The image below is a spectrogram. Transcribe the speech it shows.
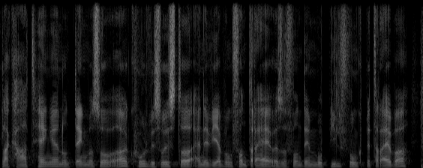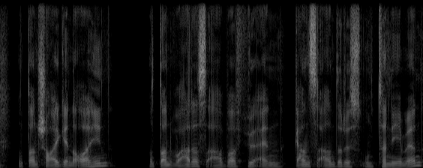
Plakat hängen und denke mir so, ah cool, wieso ist da eine Werbung von drei, also von dem Mobilfunkbetreiber? Und dann schaue ich genauer hin und dann war das aber für ein ganz anderes Unternehmen,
